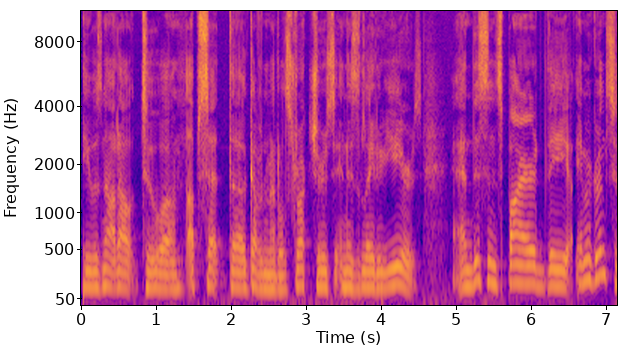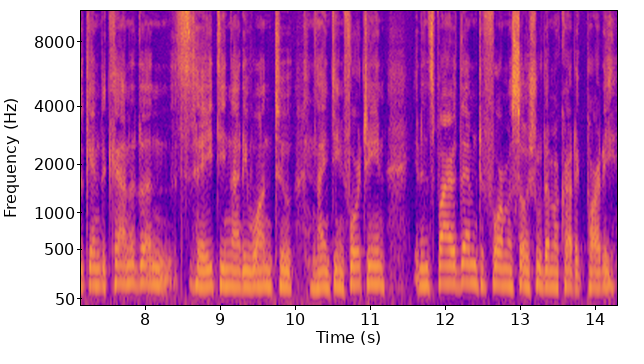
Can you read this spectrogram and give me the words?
He was not out to uh, upset the governmental structures in his later years. And this inspired the immigrants who came to Canada in, say, 1891 to 1914. It inspired them to form a social democratic party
